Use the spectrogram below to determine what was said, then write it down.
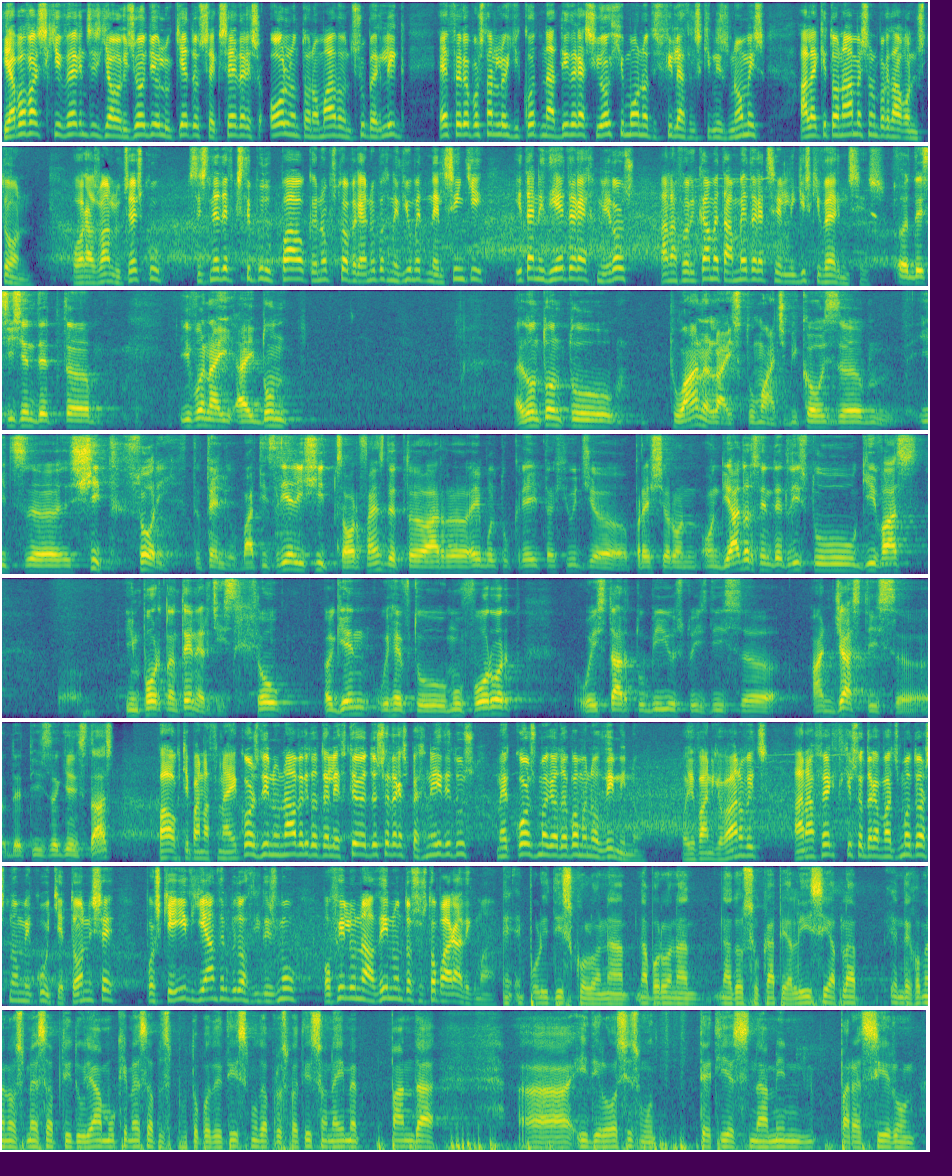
Η απόφαση της κυβέρνησης για οριζόντιο λουκέτο στις εξέδρες όλων των ομάδων της Super League έφερε όπως ήταν λογικό την αντίδραση όχι μόνο της φύλαθλη κοινής γνώμης, αλλά και των άμεσων πρωταγωνιστών. Ο Ρασβάν Λουτσέσκου, στη συνέντευξη τύπου του ΠΑΟΚ ενώπιση του αυριανού παιχνιδιού με την Ελσίνκη, ήταν ιδιαίτερα αιχμηρό αναφορικά με τα μέτρα τη ελληνική κυβέρνηση. even I, I don't I don't want to to analyze too much because um, it's uh, shit. Sorry to tell you, but it's really shit. It's our fans that uh, are uh, able to create a huge uh, pressure on on the others and at least to give us important energies. So again, we have to move forward. We start to be used to this uh, injustice uh, that is against us. Πάοκ και Παναθηναϊκός δίνουν αύριο το τελευταίο εντός έδρας παιχνίδι τους με κόσμο για το επόμενο δίμηνο. Ο Ιβάν Γιοβάνοβιτ αναφέρθηκε στον τραυματισμό του αστυνομικού και τόνισε πως και οι ίδιοι άνθρωποι του αθλητισμού οφείλουν να δίνουν το σωστό παράδειγμα. Είναι πολύ δύσκολο να, να μπορώ να, να δώσω κάποια λύση. Απλά ενδεχομένως μέσα από τη δουλειά μου και μέσα από το τοποθετήσεις μου θα προσπαθήσω να είμαι πάντα α, οι δηλώσεις μου τέτοιες να μην παρασύρουν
